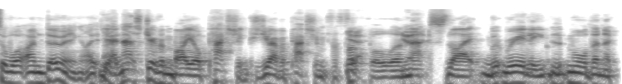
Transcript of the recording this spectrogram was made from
to what I'm doing. I, yeah, I, and that's driven by your passion because you have a passion for football, yeah, and yeah. that's like really more than a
